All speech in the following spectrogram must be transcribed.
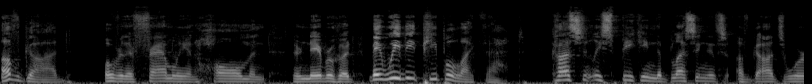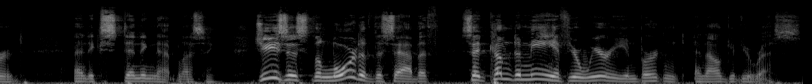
of God over their family and home and their neighborhood. May we be people like that, constantly speaking the blessings of God's word and extending that blessing. Jesus, the Lord of the Sabbath, said, Come to me if you're weary and burdened, and I'll give you rest.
